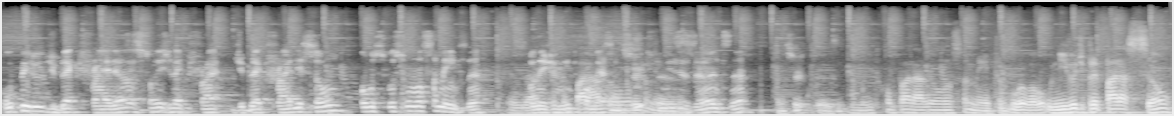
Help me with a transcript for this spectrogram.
o período de Black Friday, as ações de Black Friday, de Black Friday são como se fosse um lançamento, né? Exato. O planejamento começa meses antes, né? Com certeza. É muito comparável ao lançamento. O nível de preparação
